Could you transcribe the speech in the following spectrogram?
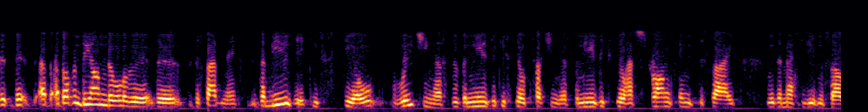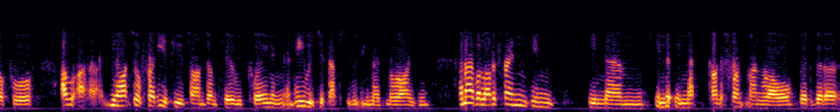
that, that above and beyond all of the, the the sadness, the music is still reaching us. That the music is still touching us. The music still has strong things to say with the messages and so forth. I, I, you know, I saw Freddie a few times on tour with Queen, and, and he was just absolutely mesmerising. And I have a lot of friends in in um, in in that kind of frontman role that that, uh,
